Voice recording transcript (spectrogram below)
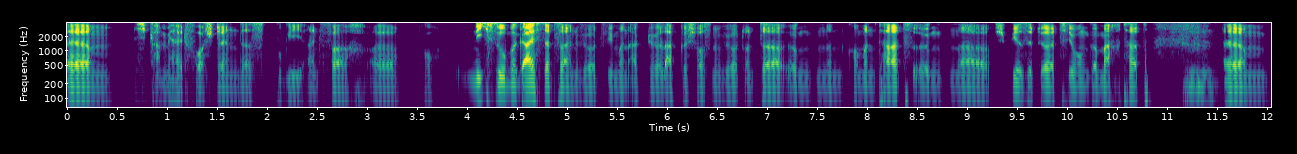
Ähm, ich kann mir halt vorstellen, dass Boogie einfach äh, auch nicht so begeistert sein wird, wie man aktuell abgeschossen wird und da irgendeinen Kommentar zu irgendeiner Spielsituation gemacht hat, mhm. ähm,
